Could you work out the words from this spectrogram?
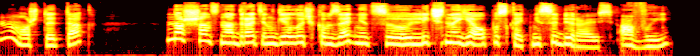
«Ну, «Может, и так. Но шанс надрать ангелочкам задницу лично я упускать не собираюсь. А вы?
